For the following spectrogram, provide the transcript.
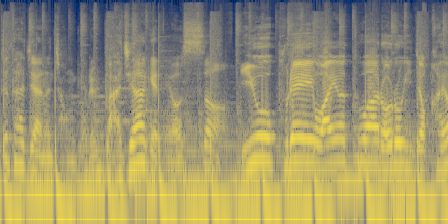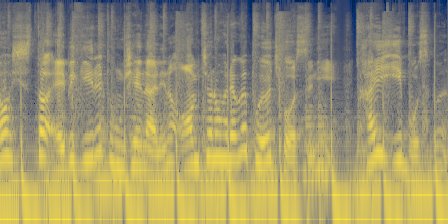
뜻하지 않은 전개를 맞이하게 되었어. 이후 브레이 와이어트와 러로 이적하여 시스터 에비게일을 동시에 날리는 엄청난 활약을 보여주었으니 가히 이 모습은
